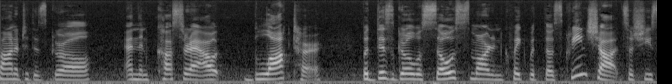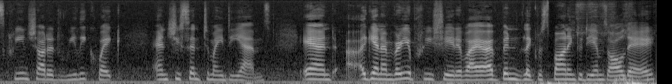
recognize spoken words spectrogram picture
bonded to this girl and then cussed her out blocked her. But this girl was so smart and quick with the screenshot so she screenshotted really quick and she sent to my DMs. And uh, again, I'm very appreciative. I, I've been like responding to DMs all day.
